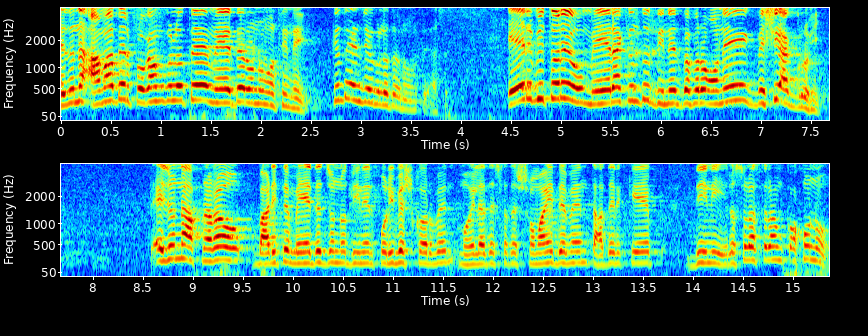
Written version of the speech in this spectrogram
এই জন্য আমাদের প্রোগ্রামগুলোতে মেয়েদের অনুমতি নেই, কিন্তু এনজিওগুলোতে অনুমতি আছে। এর ভিতরেও মেয়েরা কিন্তু দিনের ব্যাপারে অনেক বেশি আগ্রহী। এই জন্য আপনারাও বাড়িতে মেয়েদের জন্য দিনের পরিবেশ করবেন, মহিলাদের সাথে সময় দেবেন, তাদেরকে দিনই। রসুল্লাহ সাল্লাম কখনও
